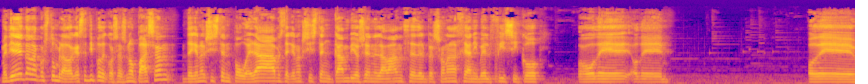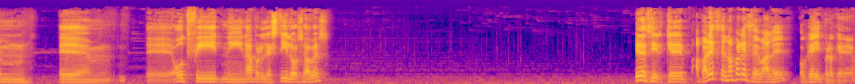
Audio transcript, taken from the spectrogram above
me tiene tan acostumbrado a que este tipo de cosas no pasan, de que no existen power-ups, de que no existen cambios en el avance del personaje a nivel físico o de... o de... o de... Em, de outfit ni nada por el estilo, ¿sabes? Quiero decir, que aparece, no aparece, vale, ok, pero que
